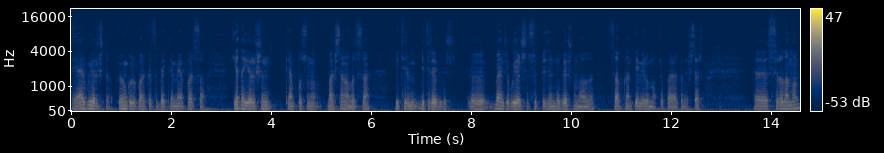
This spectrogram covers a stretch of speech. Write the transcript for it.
Eğer bu yarışta ön grup arkası bekleme yaparsa ya da yarışın temposunu baştan alırsa bitir, bitirebilir. Ee, bence bu yarışın sürprizinde 5 numaralı Safkan Demir Yumak yapar arkadaşlar. Ee, sıralamam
